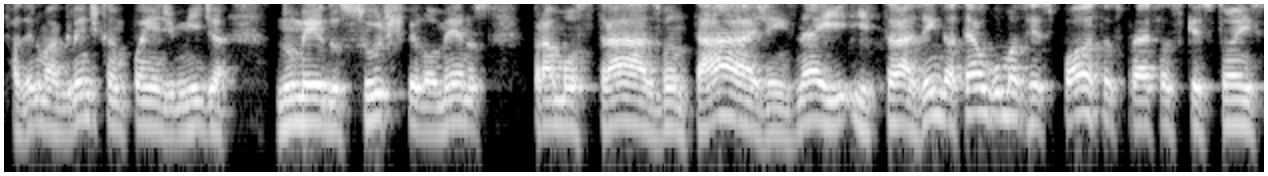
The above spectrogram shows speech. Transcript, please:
fazendo uma grande campanha de mídia no meio do surf, pelo menos, para mostrar as vantagens, né? E, e, trazendo até algumas respostas para essas questões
